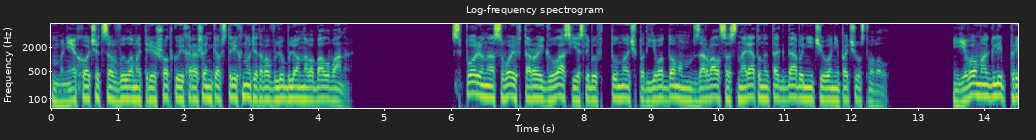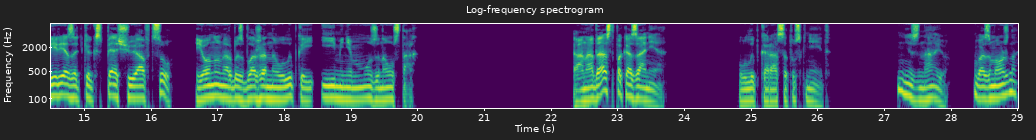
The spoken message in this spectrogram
Мне хочется выломать решетку и хорошенько встряхнуть этого влюбленного болвана. Спорю на свой второй глаз, если бы в ту ночь под его домом взорвался снаряд, он и тогда бы ничего не почувствовал. Его могли прирезать, как спящую овцу, и он умер бы с блаженной улыбкой и именем музы на устах. Она даст показания?» Улыбка раса тускнеет. «Не знаю. Возможно.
